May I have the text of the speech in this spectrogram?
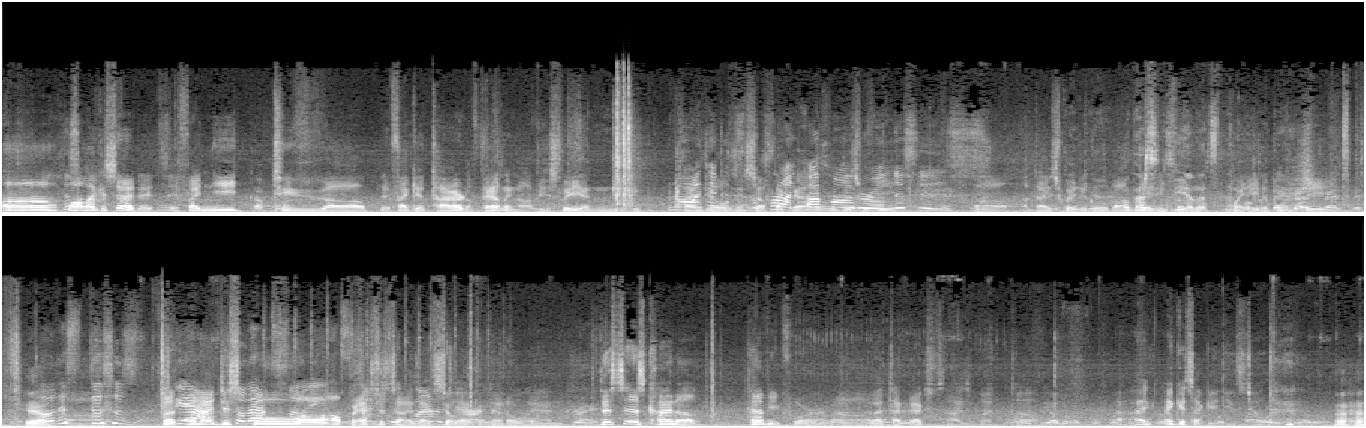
Uh, well, like I said, it, if I need to, uh, if I get tired of pedaling, obviously, and need to no, I climb think hills and it's the stuff like that, hub I think motor, this and this is. uh, a nice way to go about that's- getting from yeah, that's point A to point B. Yeah. Oh, this this is. But yeah, when I just so go uh, out for essentially exercise, I still like to planetary. pedal, and this is kind of heavy for uh, that type of exercise, but uh, I, I guess I get used to it. Uh huh.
